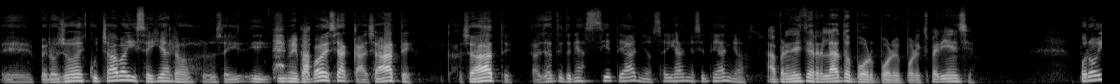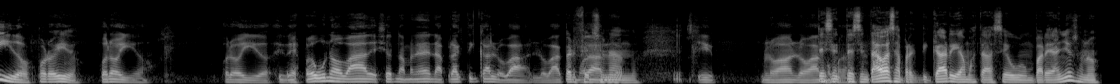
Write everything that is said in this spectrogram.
eh, pero yo escuchaba y seguía los, los- y, y mi papá me decía callate callate callate tenía siete años seis años siete años. Aprendiste relato por, por, por experiencia, por oído. Por oído. Por oído por oído. Y después uno va, de cierta manera, en la práctica lo va, lo va acomodando. Perfeccionando. Sí, lo va, lo va ¿Te, se- acomodando. te sentabas a practicar, digamos, hasta hace un par de años o no?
